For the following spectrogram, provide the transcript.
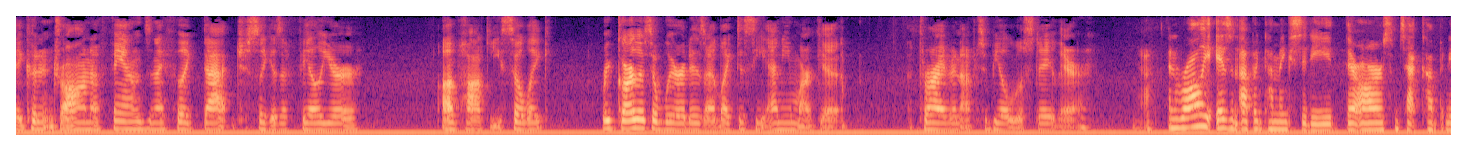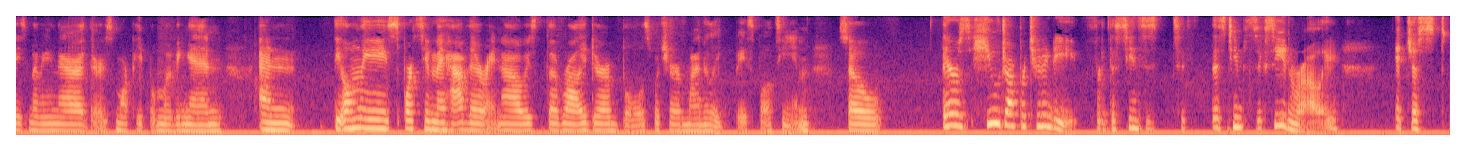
they couldn't draw enough fans and i feel like that just like is a failure of hockey. So like regardless of where it is i'd like to see any market thrive enough to be able to stay there. Yeah. and raleigh is an up and coming city. There are some tech companies moving there. There's more people moving in. And the only sports team they have there right now is the raleigh durham bulls which are a minor league baseball team. So there's huge opportunity for this team to, this team to succeed in raleigh. It just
